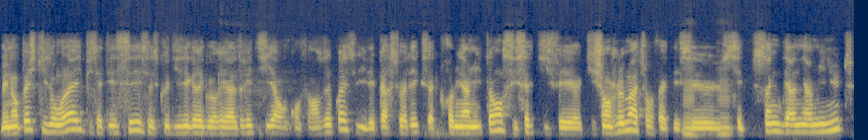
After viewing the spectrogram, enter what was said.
mais n'empêche qu'ils ont voilà. Et puis cet essai, c'est ce que disait Grégory Aldrit hier en conférence de presse. Il est persuadé que cette première mi-temps, c'est celle qui fait qui change le match en fait. Et c'est Mhm. ces cinq dernières minutes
